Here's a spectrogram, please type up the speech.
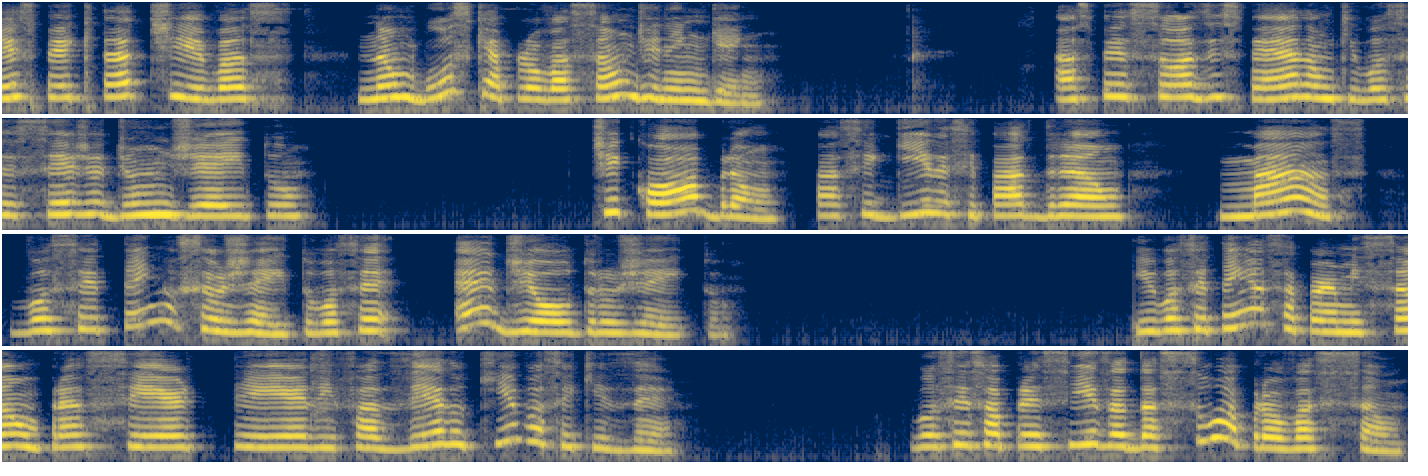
Expectativas. Não busque a aprovação de ninguém. As pessoas esperam que você seja de um jeito, te cobram para seguir esse padrão, mas você tem o seu jeito, você é de outro jeito. E você tem essa permissão para ser, ter e fazer o que você quiser. Você só precisa da sua aprovação.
